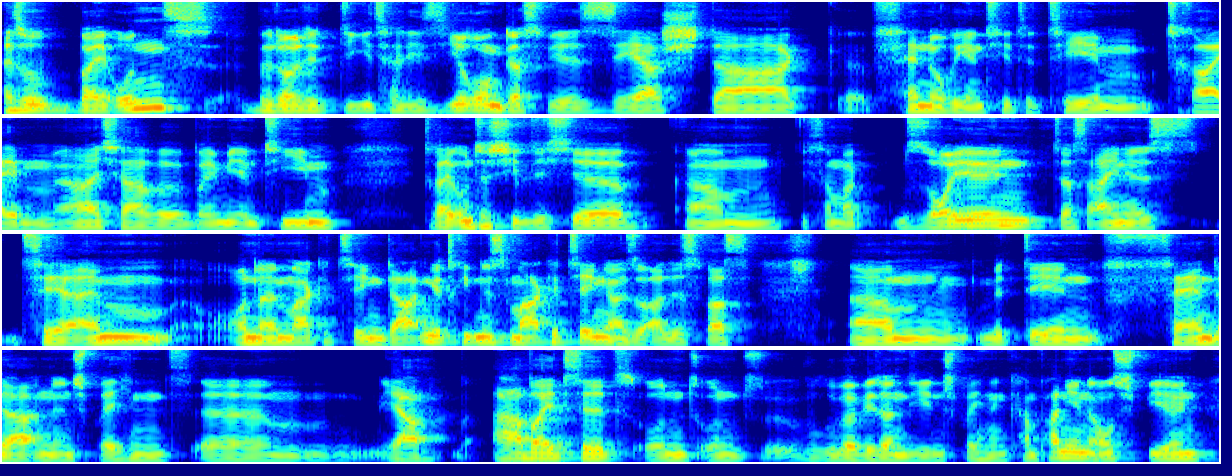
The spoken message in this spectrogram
Also bei uns bedeutet Digitalisierung, dass wir sehr stark fanorientierte Themen treiben. Ja, ich habe bei mir im Team drei unterschiedliche, ähm, ich sag mal, Säulen. Das eine ist CRM, Online-Marketing, datengetriebenes Marketing, also alles, was ähm, mit den Fandaten entsprechend ähm, ja, arbeitet und, und worüber wir dann die entsprechenden Kampagnen ausspielen.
